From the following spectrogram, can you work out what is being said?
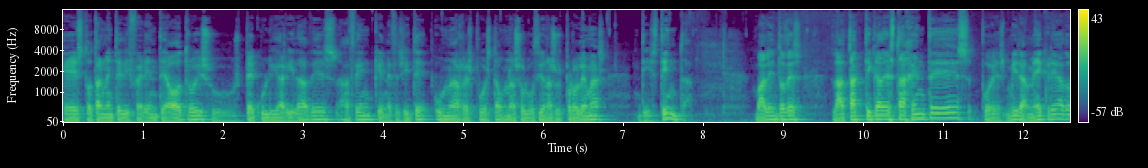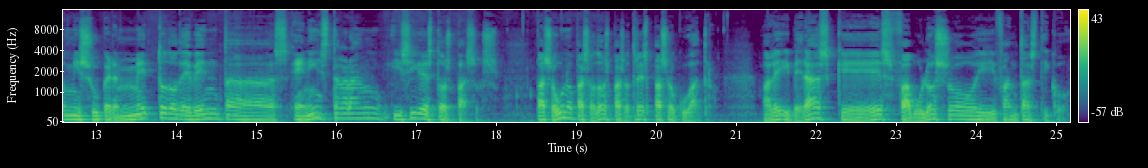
es totalmente diferente a otro y sus peculiaridades hacen que necesite una respuesta, una solución a sus problemas distinta. ¿Vale? Entonces, la táctica de esta gente es, pues mira, me he creado mi super método de ventas en Instagram y sigue estos pasos. Paso 1, paso 2, paso 3, paso 4. ¿Vale? Y verás que es fabuloso y fantástico.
